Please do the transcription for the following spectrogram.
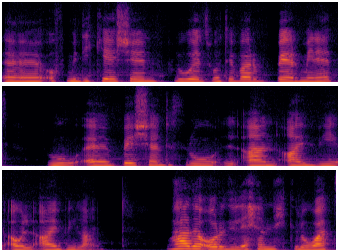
uh, of medication fluids whatever per minute to a patient through an IV أو ال IV line وهذا already اللي إحنا بنحكي له what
